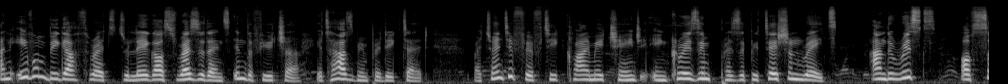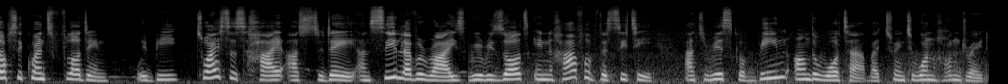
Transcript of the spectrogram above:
an even bigger threat to Lagos residents in the future, it has been predicted. By 2050, climate change, increasing precipitation rates, and the risks of subsequent flooding will be twice as high as today, and sea level rise will result in half of the city at risk of being underwater by 2100,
